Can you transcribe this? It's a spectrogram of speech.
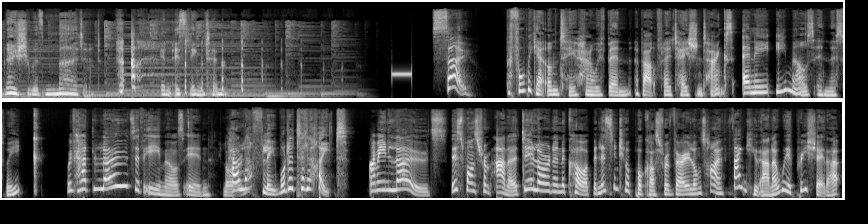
no, she was murdered in Islington. so, before we get on to how we've been about flotation tanks, any emails in this week? We've had loads of emails in. How lovely. What a delight. I mean, loads. This one's from Anna. Dear Lauren and Nicole, I've been listening to your podcast for a very long time. Thank you, Anna. We appreciate that.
